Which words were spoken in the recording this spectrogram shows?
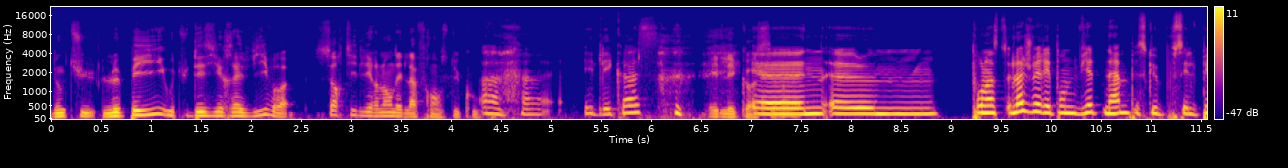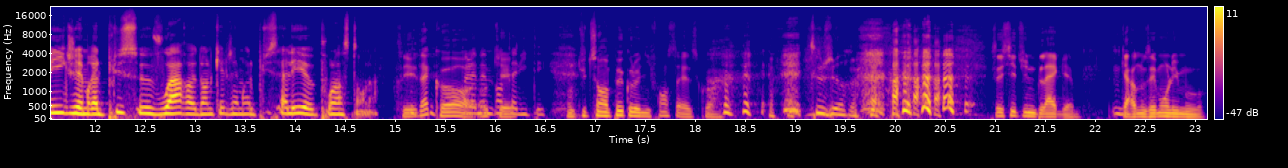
Donc tu, le pays où tu désirerais vivre, sorti de l'Irlande et de la France du coup, ah, et de l'Écosse. et de l'Écosse. Euh, euh, pour l'instant, là, je vais répondre Vietnam parce que c'est le pays que j'aimerais le plus euh, voir, dans lequel j'aimerais le plus aller pour l'instant là. C'est d'accord. Pas la même mentalité, Donc tu te sens un peu colonie française quoi. toujours. Ceci est une blague, Mm. car nous aimons l'humour.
